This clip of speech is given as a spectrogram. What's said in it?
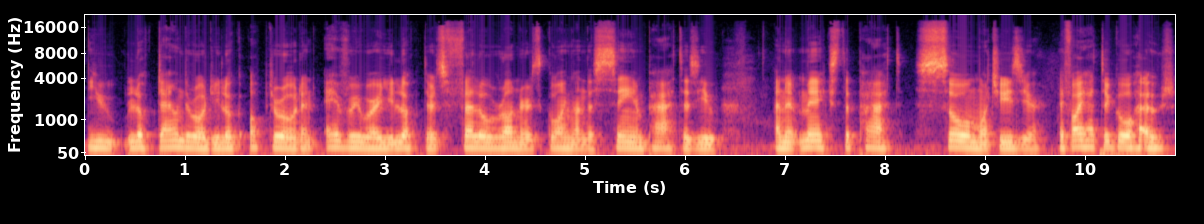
You look down the road, you look up the road, and everywhere you look, there's fellow runners going on the same path as you. And it makes the path so much easier. If I had to go out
